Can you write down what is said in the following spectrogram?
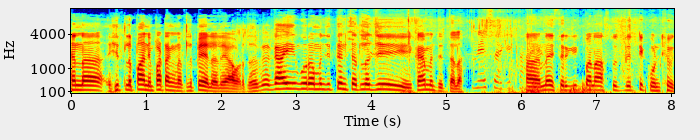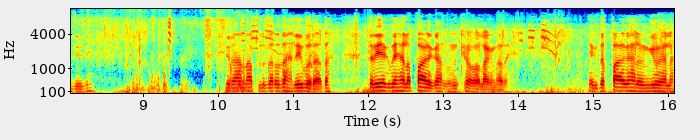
ह्यांना हिथलं पाणी पटांगणातलं प्यायला लय आवडतं. गाई गुरं म्हणजे त्यांच्यातलं जे काय म्हणतात त्याला? नैसर्गिक हा नैसर्गिकपणा असतो ते टिकवून ठेवते ते. हे रान आपलं जरा झालंय बरं आता. तर एकदा ह्याला पाळ घालून ठेवावं लागणार आहे. एकदा पाळ घालून घेऊ ह्याला.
